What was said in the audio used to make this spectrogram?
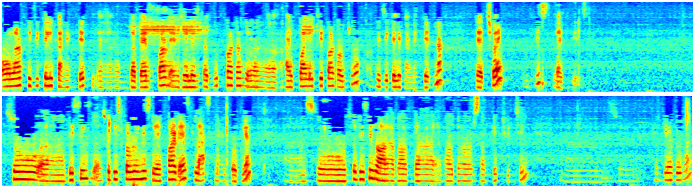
all are physically connected uh, the bad part as well as the good part of uh, high quality part also physically connected na? That's why it is like this. So uh, this is so this problem is referred as last mile problem. So so this is all about the about our circuit switching Thank you everyone.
